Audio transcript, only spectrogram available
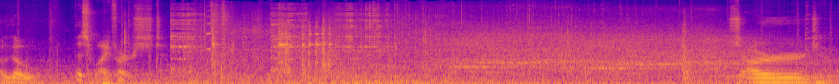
Shall go this way first. Charge.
